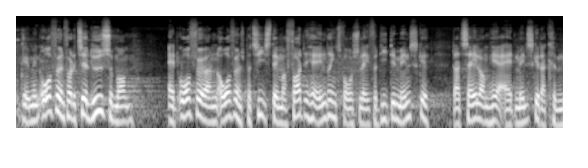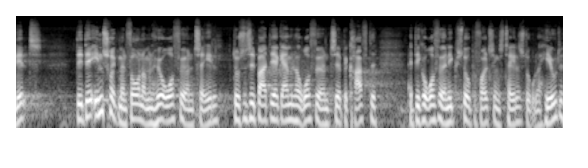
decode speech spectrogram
Okay, men ordføreren får det til at lyde som om, at ordføreren og ordførens parti stemmer for det her ændringsforslag, fordi det menneske, der er tale om her, er et menneske, der er kriminelt. Det er det indtryk, man får, når man hører ordføreren tale. Det var sådan set bare det, jeg gerne vil have ordføreren til at bekræfte, at det kan ordføreren ikke stå på Folketingets talerstol og hævde.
